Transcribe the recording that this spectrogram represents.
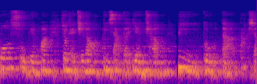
波速变化，就可以知道地下的岩层密度的大小。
